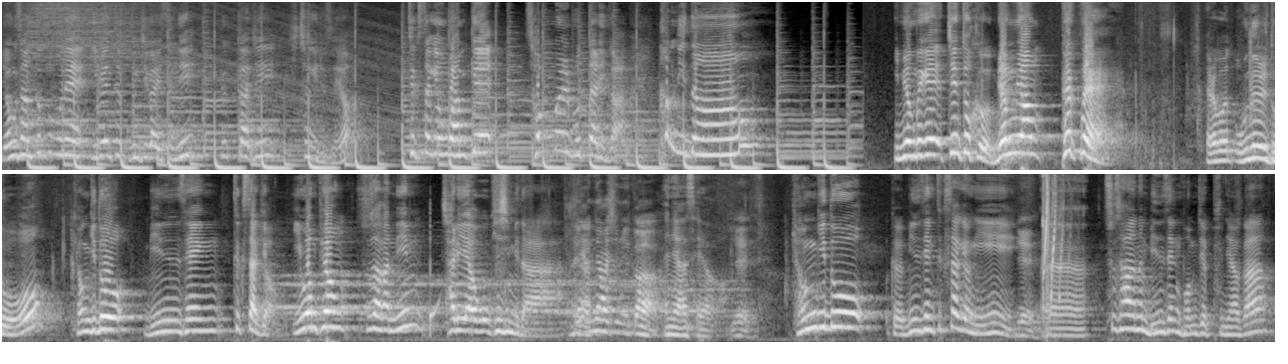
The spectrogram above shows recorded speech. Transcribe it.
영상 끝부분에 이벤트 공지가 있으니 끝까지 시청해주세요. 특사경과 함께 선물 보따리가 갑니다. 이명백의 찐토크 명명백백 여러분 오늘도 경기도 민생 특사경 이원평 수사관님 자리하고 계십니다. 네, 안녕하십니까. 안녕하세요. 예. 경기도 그 민생 특사경이 예. 어, 수사하는 민생 범죄 분야가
